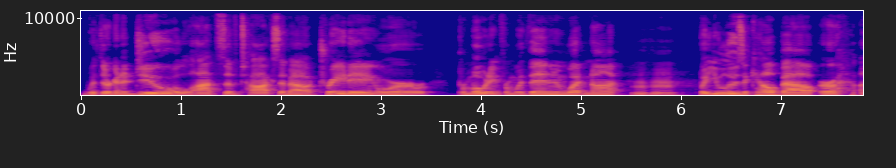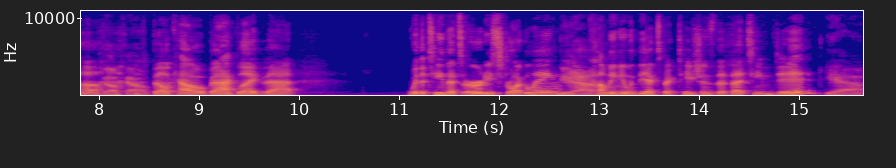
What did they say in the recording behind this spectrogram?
what they're going to do. Lots of talks about trading or promoting from within and whatnot. Mm-hmm. But you lose a Cal Bow or uh, Bell cow Bell back. cow back like that with a team that's already struggling. Yeah. Coming in with the expectations that that team did. Yeah.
